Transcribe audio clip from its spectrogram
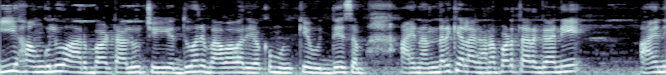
ఈ హంగులు ఆర్భాటాలు చేయొద్దు అని బాబావారి యొక్క ముఖ్య ఉద్దేశం. ఆయన అందరికీ అలా కనపడతారు కానీ ఆయన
